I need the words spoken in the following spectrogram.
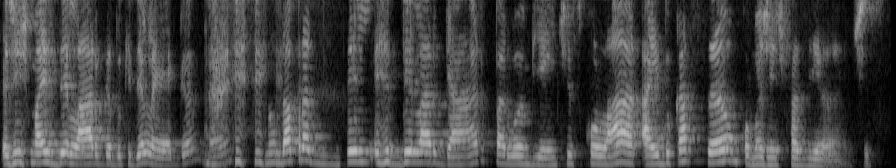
é, a gente mais delarga do que delega, né? não dá para de, delargar para o ambiente escolar a educação como a gente fazia antes.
